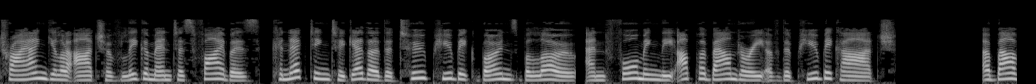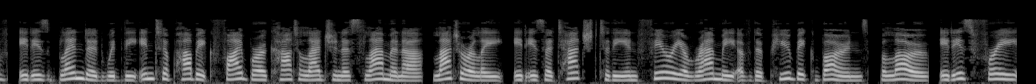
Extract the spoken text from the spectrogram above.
triangular arch of ligamentous fibers, connecting together the two pubic bones below, and forming the upper boundary of the pubic arch. Above, it is blended with the interpubic fibrocartilaginous lamina. Laterally, it is attached to the inferior rami of the pubic bones. Below, it is free,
